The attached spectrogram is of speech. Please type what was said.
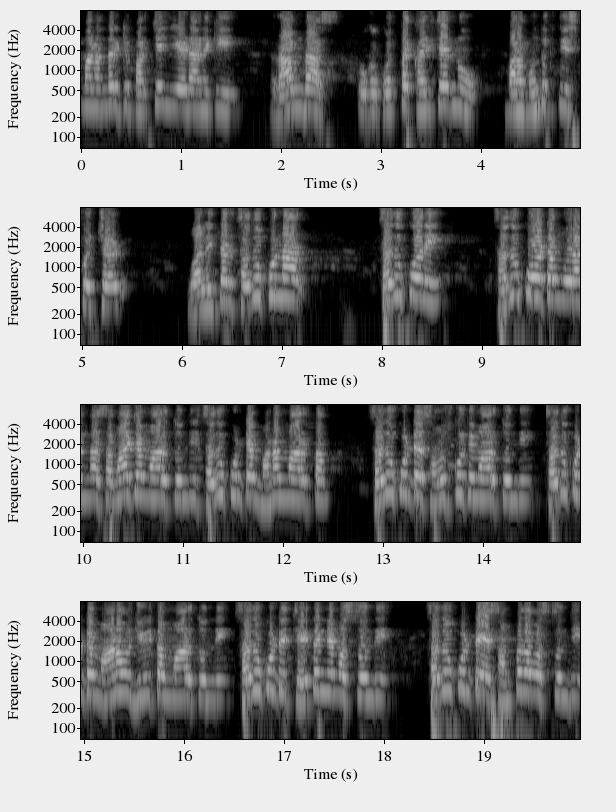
మనందరికి పరిచయం చేయడానికి రామ్దాస్ ఒక కొత్త కల్చర్ను మన ముందుకు తీసుకొచ్చాడు. వాళ్ళిద్దరు చదువుకున్నారు. చదువుకొని చదువుకోవటం మూలంగా సమాజం మారుతుంది. చదువుకుంటే మనం మారుతాం. చదువుకుంటే సంస్కృతి మారుతుంది. చదువుకుంటే మానవ జీవితం మారుతుంది. చదువుకుంటే చైతన్యం వస్తుంది. చదువుకుంటే సంపద వస్తుంది.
